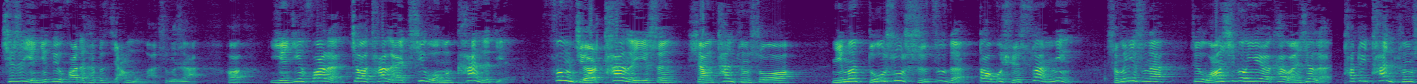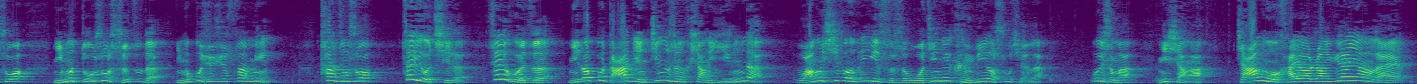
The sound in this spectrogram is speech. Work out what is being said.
其实眼睛最花的还不是贾母嘛，是不是啊？好，眼睛花了，叫他来替我们看着点。凤姐儿叹了一声，向探春说：“你们读书识字的，倒不学算命，什么意思呢？”这个王熙凤又要开玩笑了，她对探春说：“你们读书识字的，你们不学学算命。”探春说：“这又奇了，这会子你倒不打点精神想赢呢？”王熙凤的意思是我今天肯定要输钱了。为什么？你想啊，贾母还要让鸳鸯来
